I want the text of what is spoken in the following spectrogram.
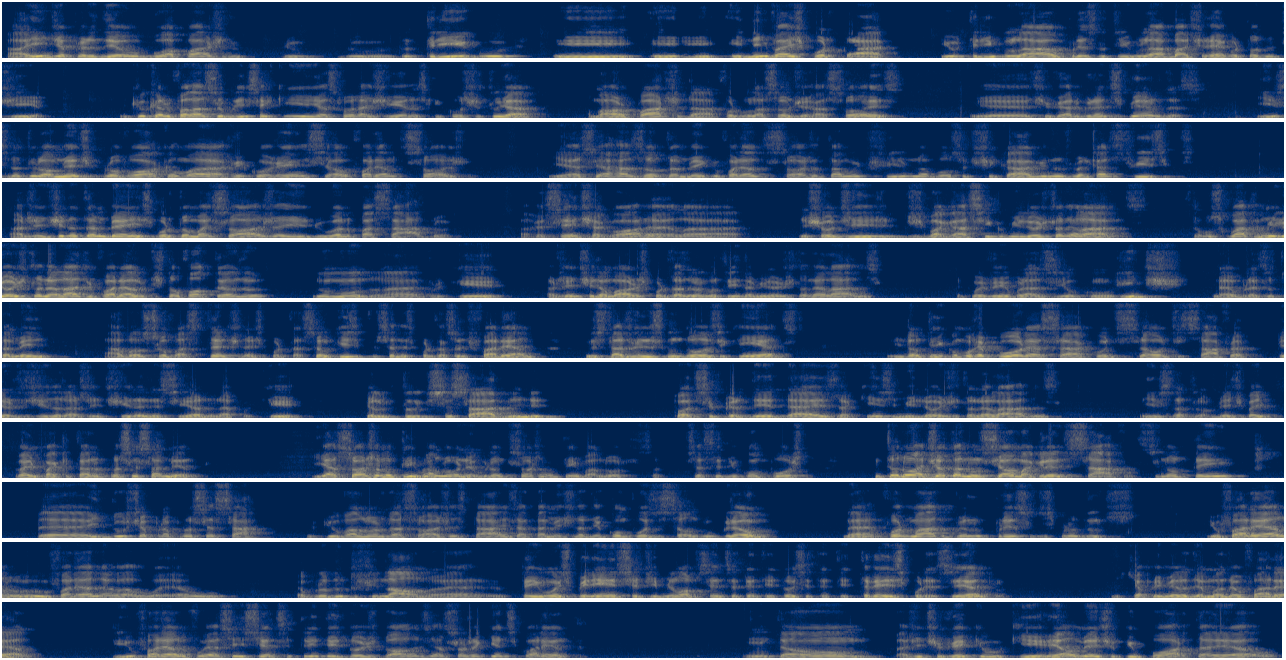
A Índia perdeu boa parte do, do, do, do trigo e, e, e, nem vai exportar. E o trigo lá, o preço do trigo lá bate recorde todo dia. O que eu quero falar sobre isso é que as forrageiras, que constituem a, a maior parte da formulação de rações eh, tiveram grandes perdas. Isso, naturalmente, provoca uma recorrência ao farelo de soja. E essa é a razão também que o farelo de soja está muito firme na Bolsa de Chicago e nos mercados físicos. A Argentina também exportou mais soja e no ano passado, a recente agora, ela deixou de, de esmagar 5 milhões de toneladas. Estamos 4 milhões de toneladas de farelo que estão faltando no mundo, né? Porque a Argentina é o maior exportador, com 30 milhões de toneladas. Depois vem o Brasil com 20. Né? O Brasil também avançou bastante na exportação, 15% da exportação de farelo. Os Estados Unidos com 12,500. E não tem como repor essa condição de safra perdida na Argentina nesse ano, né? porque, pelo tudo que se sabe, pode se perder 10 a 15 milhões de toneladas. E isso, naturalmente, vai, vai impactar no processamento. E a soja não tem valor, né? O grão de soja não tem valor, precisa ser decomposto. Então não adianta anunciar uma grande safra se não tem é, indústria para processar, porque o valor da soja está exatamente na decomposição do grão, né, formado pelo preço dos produtos. E o farelo, o farelo é o, é o, é o produto final, não é? Eu tenho uma experiência de 1972, 73, por exemplo, em que a primeira demanda é o farelo. E o farelo foi a 632 dólares e a soja 540. Então, a gente vê que o que realmente o que importa é o,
